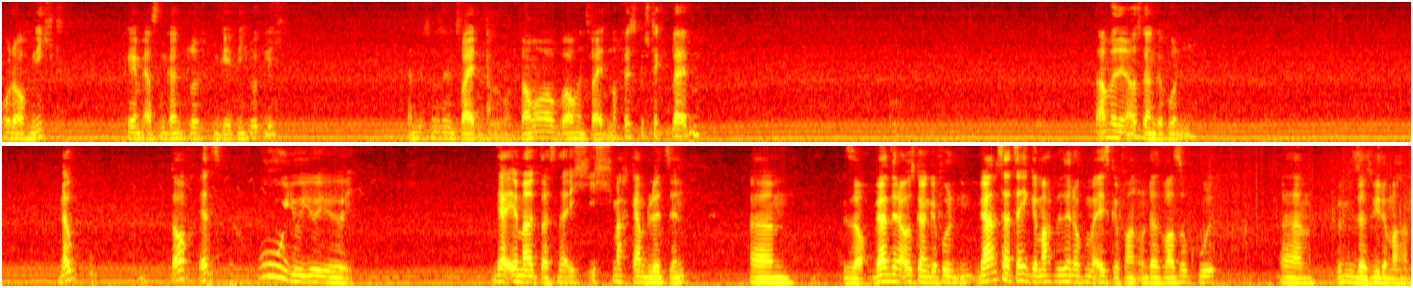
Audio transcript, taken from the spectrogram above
Oder auch nicht. Okay, im ersten Gang driften geht nicht wirklich. Dann müssen wir es im zweiten versuchen. Schauen wir mal, ob wir auch im zweiten noch festgesteckt bleiben. Da haben wir den Ausgang gefunden. Nope. Doch, jetzt. Uiuiui. Ja, ihr merkt das, ne? Ich, ich mache keinen Blödsinn. Ähm, so, wir haben den Ausgang gefunden. Wir haben es tatsächlich gemacht, wir sind auf dem Ace gefahren und das war so cool. Ähm, wir müssen das wieder machen.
